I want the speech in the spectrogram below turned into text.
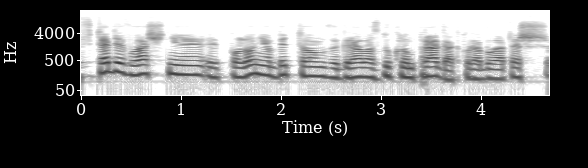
wtedy właśnie y, Polonia Bytom wygrała z Duklą Praga, która była też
